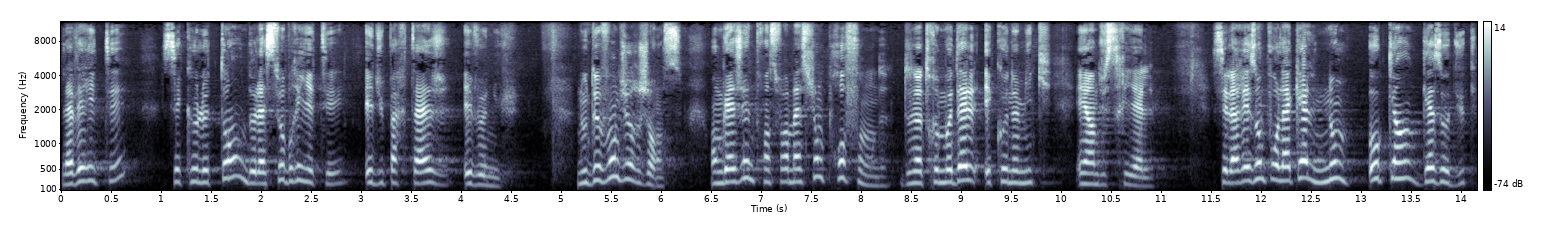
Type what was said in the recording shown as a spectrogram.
La vérité, c'est que le temps de la sobriété et du partage est venu. Nous devons d'urgence engager une transformation profonde de notre modèle économique et industriel. C'est la raison pour laquelle, non, aucun gazoduc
